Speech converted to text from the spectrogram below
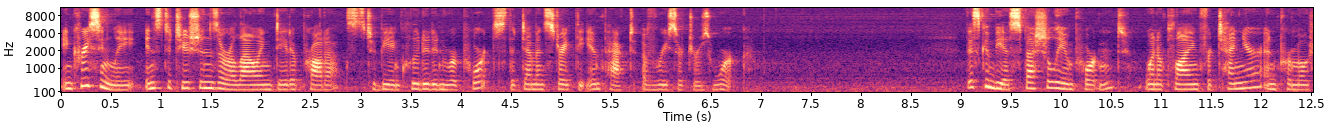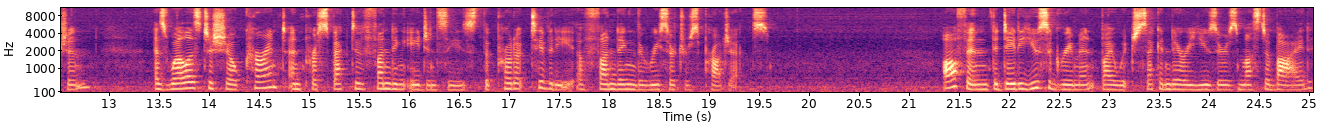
Increasingly, institutions are allowing data products to be included in reports that demonstrate the impact of researchers' work. This can be especially important when applying for tenure and promotion, as well as to show current and prospective funding agencies the productivity of funding the researcher's projects. Often, the data use agreement by which secondary users must abide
